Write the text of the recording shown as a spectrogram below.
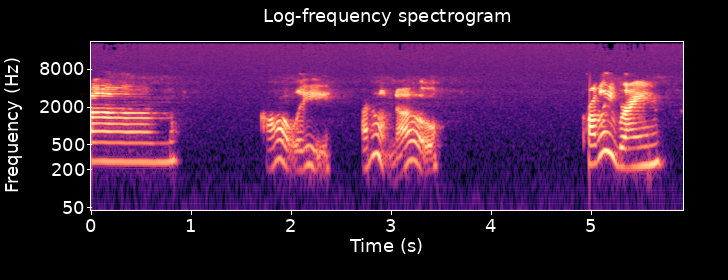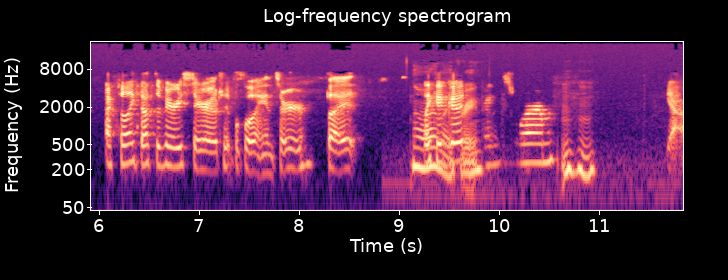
love? Um, golly, I don't know. Probably rain. I feel like that's a very stereotypical answer, but No, like I a like good rain. rainstorm. Mm-hmm. Yeah.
